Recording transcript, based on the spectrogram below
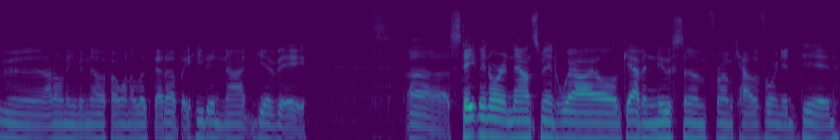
uh, I don't even know if I want to look that up. But he did not give a uh, statement or announcement, while Gavin Newsom from California did.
